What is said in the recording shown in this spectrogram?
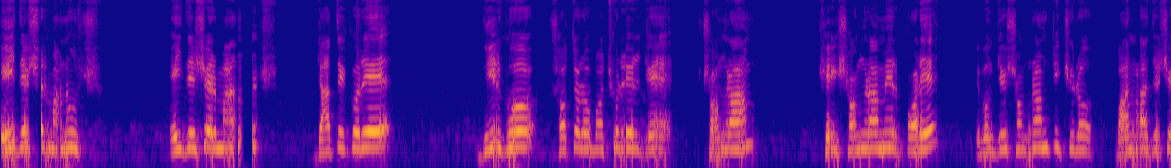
এই দেশের মানুষ, এই দেশের মানুষ যাতে করে দীর্ঘ সতেরো বছরের যে সংগ্রাম, সেই সংগ্রামের পরে এবং যে সংগ্রামটি ছিল বাংলাদেশে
